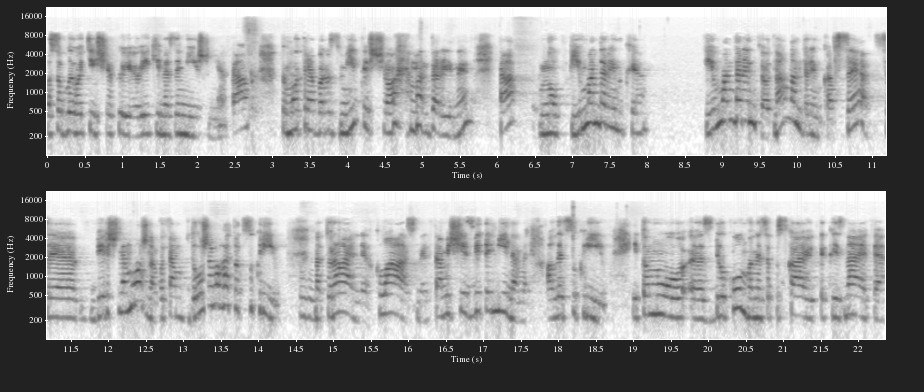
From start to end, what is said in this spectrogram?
особливо ті, що які не заміжні, так тому треба розуміти, що мандарини, так ну пів мандаринки. Пів мандаринки, одна мандаринка, все це більш не можна, бо там дуже багато цукрів, натуральних, класних, там іще з вітамінами, але цукрів. І тому е, з білком вони запускають такий, знаєте,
